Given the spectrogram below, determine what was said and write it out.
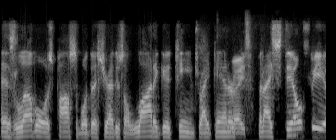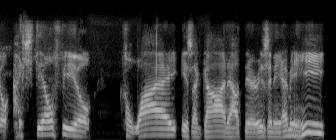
as level as possible this year. There's a lot of good teams, right, Tanner? Right. But I still feel, I still feel Kawhi is a god out there, isn't he? I mean, he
